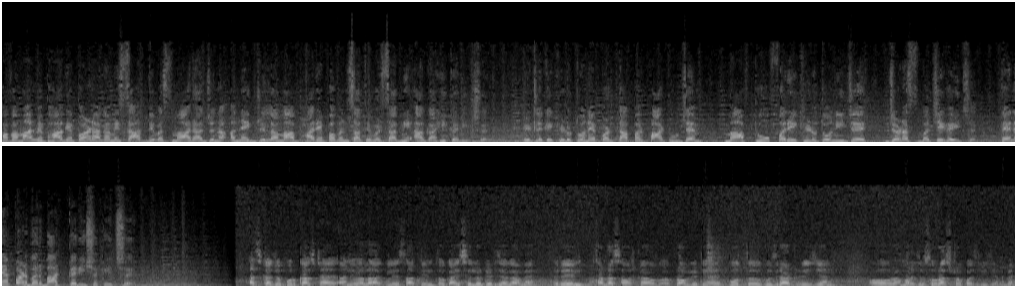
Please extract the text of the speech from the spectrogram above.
હવામાન વિભાગે પણ આગામી સાત દિવસમાં રાજ્યના અનેક જિલ્લામાં ભારે પવન સાથે વરસાદની આગાહી કરી છે. એટલે કે ખેડૂતોને પડતા પર પાટું જેમ માવઠું ફરી ખેડૂતોની જે જણસ બચી ગઈ છે તેને પણ બરબાદ કરી શકે છે आज का जो फोरकास्ट है आने वाला अगले सात दिन तक आइसोलेटेड जगह में रेन थंडर शावर का प्रॉबिलिटी है बोथ गुजरात रीजन और हमारा जो सौराष्ट्र कच्छ रीजन में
